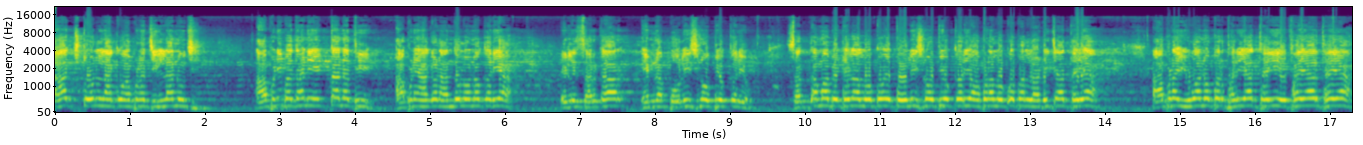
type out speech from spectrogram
આ જ ટોલ નાકો આપણા જિલ્લાનું છે. આપણી બધાની એકતા નથી. આપણે આગળ આંદોલનો કર્યા એટલે સરકાર એમના પોલીસનો ઉપયોગ કર્યો. સત્તામાં બેઠેલા લોકોએ પોલીસનો ઉપયોગ કર્યો, આપણા લોકો પર લાઠીચાર્જ થયા. આપણા યુવાનો પર ફરિયાદ થઈ, એફઆઈઆર થયા.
